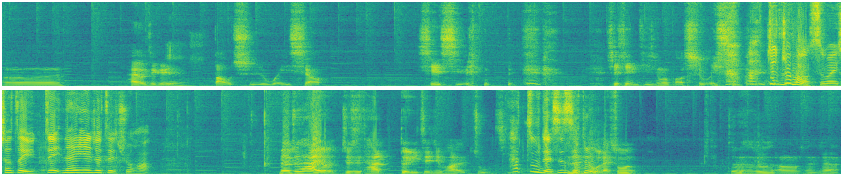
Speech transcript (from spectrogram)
呃，还有这个、嗯保持微笑，谢谢，谢谢你提醒我保持微笑。就就保持微笑这一这那一页就这句话，没有，就是他还有就是他对于这句话的注解。他注解是可是对？我来说，对我来说，哦，我想一下，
